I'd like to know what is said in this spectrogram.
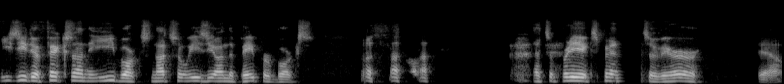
easy to fix on the ebooks, not so easy on the paper books. That's a pretty expensive error. yeah.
